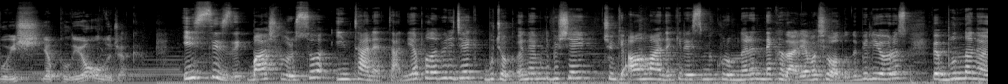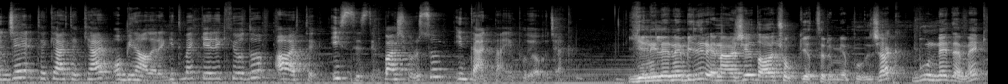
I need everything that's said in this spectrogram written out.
bu iş yapılıyor olacak. İşsizlik başvurusu internetten yapılabilecek. Bu çok önemli bir şey. Çünkü Almanya'daki resmi kurumların ne kadar yavaş olduğunu biliyoruz. Ve bundan önce teker teker o binalara gitmek gerekiyordu. Artık işsizlik başvurusu internetten yapılıyor olacak. Yenilenebilir enerjiye daha çok yatırım yapılacak. Bu ne demek?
